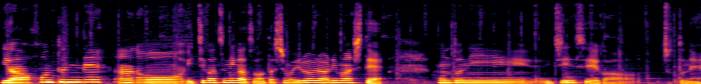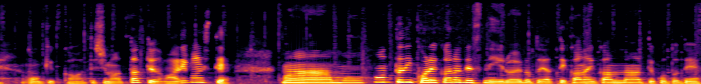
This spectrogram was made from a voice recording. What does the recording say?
いやー、本当にね、あのー1月2月私もいろいろありまして、本当に人生がちょっとね、大きく変わってしまったっていうのもありまして、まあ、もう本当にこれからですね、いろいろとやっていかないかんなってことで、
